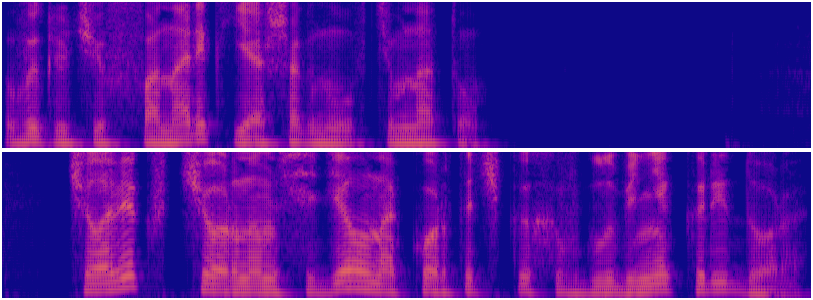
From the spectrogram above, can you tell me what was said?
Выключив фонарик, я шагнул в темноту. Человек в черном сидел на корточках в глубине коридора.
